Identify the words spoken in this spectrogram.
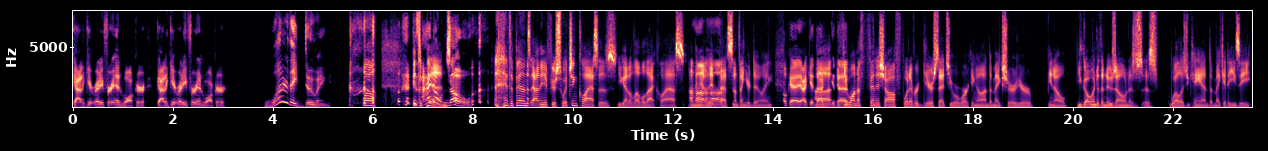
got to get ready for Endwalker, got to get ready for Endwalker. What are they doing? Well, 'Cause I don't depends. know. it depends. I mean, if you're switching classes, you got to level that class. I mean, Uh-huh, if uh-huh. that's something you're doing. okay, I get that. I Uh, get if that. you want to finish off whatever gear sets you were working on to make sure you're, you know, you go into the new zone as as well as you can to make it easy.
